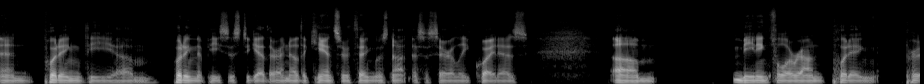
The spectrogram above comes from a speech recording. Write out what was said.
and putting the um putting the pieces together i know the cancer thing was not necessarily quite as um meaningful around putting uh,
